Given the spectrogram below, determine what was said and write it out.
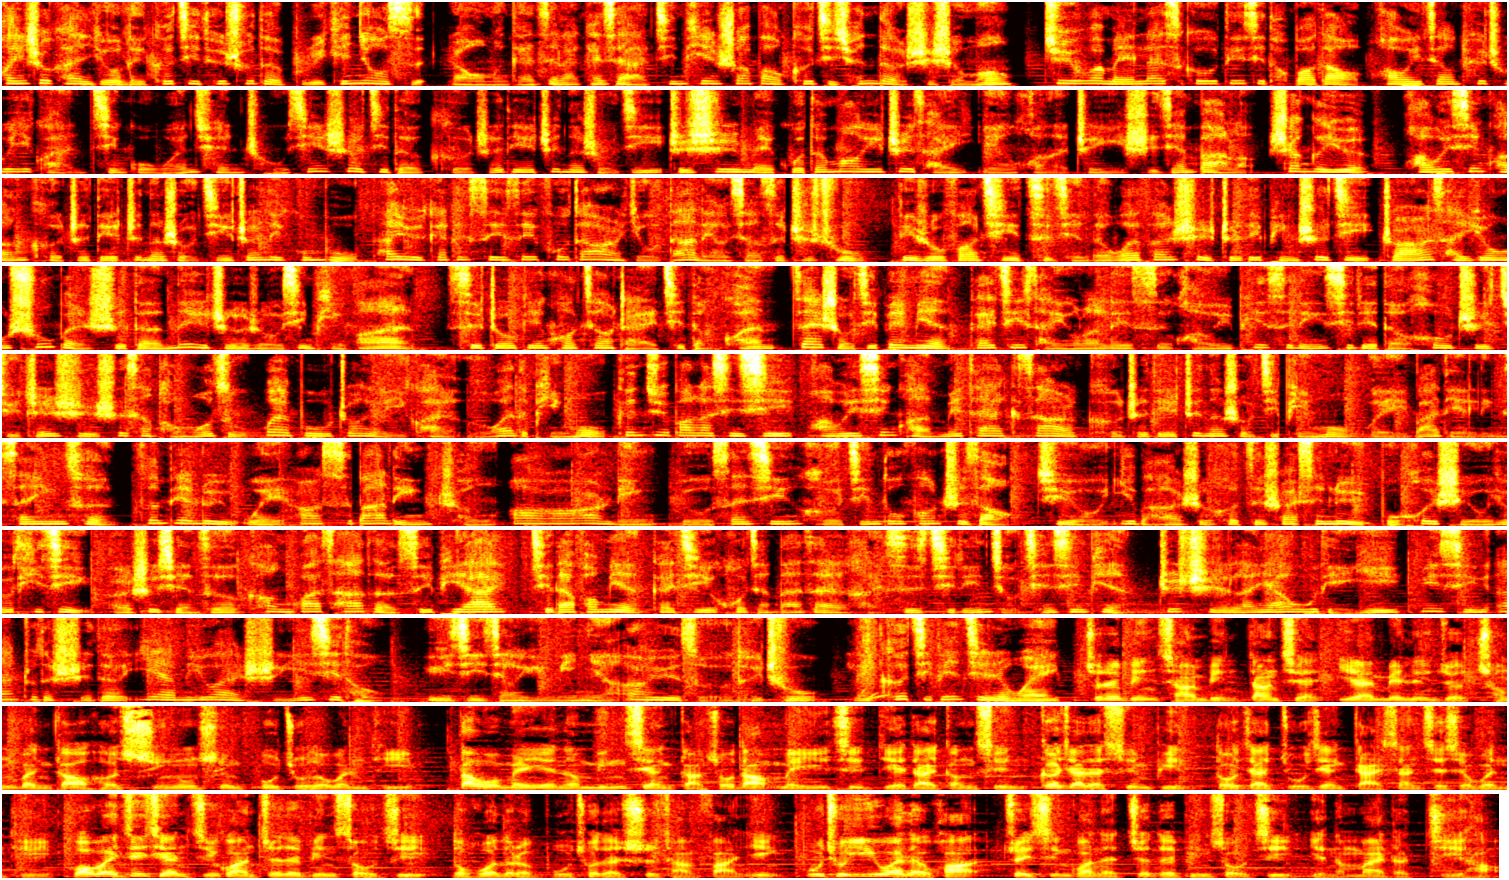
欢迎收看由雷科技推出的 Breaking News，让我们赶紧来看下今天刷爆科技圈的是什么。据外媒 Let's Go Digital 报道，华为将推出一款经过完全重新设计的可折叠智能手机，只是美国的贸易制裁延缓了这一时间罢了。上个月，华为新款可折叠智能手机专利公布，它与 Galaxy Z Fold 2有大量相似之处，例如放弃此前的外翻式折叠屏设计，转而采用书本式的内折柔性屏方案，四周边框较窄且等宽。在手机背面，该机采用了类似华为 P40 系列的后置。是矩阵式摄像头模组，外部装有一块额外的屏幕。根据爆料信息，华为新款 Mate X2 可折叠智能手机屏幕为八点零三英寸，分辨率为二四八零乘二二二零，由三星和京东方制造，具有一百二十赫兹刷新率，不会使用 UTG，而是选择抗刮擦的 CPI。其他方面，该机或将搭载海思麒麟九千芯片，支持蓝牙五点一，运行安卓的十的 EMUI 十一系统，预计将于明年二月左右推出。雷科技编辑认为，折叠屏产品当前依然面临临。着成本高和实用性不足的问题，但我们也能明显感受到每一次迭代更新，各家的新品都在逐渐改善这些问题。华为之前几款折叠屏手机都获得了不错的市场反应，不出意外的话，最新款的折叠屏手机也能卖得极好。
